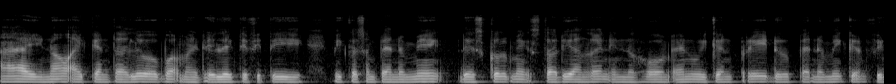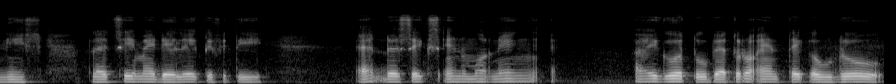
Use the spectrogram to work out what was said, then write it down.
Hi, now I can tell you about my daily activity. Because of pandemic, the school makes study online in the home and we can pray the pandemic can finish. Let's see my daily activity. At the 6 in the morning, I go to bathroom and take a wudu.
